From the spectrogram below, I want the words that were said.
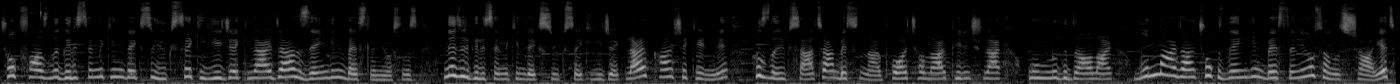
çok fazla glisemik indeksi yüksek yiyeceklerden zengin besleniyorsanız. Nedir glisemik indeksi yüksek yiyecekler? Kan şekerini hızla yükselten besinler, poğaçalar, pirinçler, unlu gıdalar. Bunlardan çok zengin besleniyorsanız şayet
